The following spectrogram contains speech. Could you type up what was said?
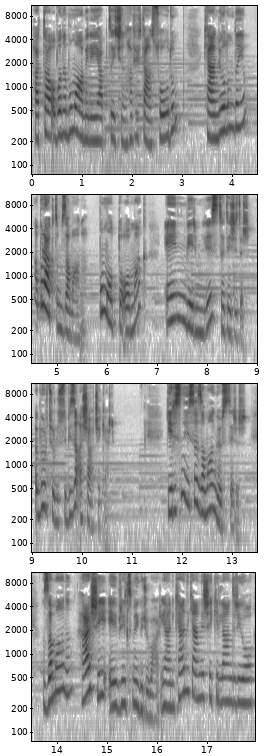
Hatta o bana bu muameleyi yaptığı için hafiften soğudum. Kendi yolumdayım. Bıraktım zamana. Bu modda olmak en verimli stratejidir. Öbür türlüsü bizi aşağı çeker. Gerisini ise zaman gösterir. Zamanın her şeyi evriltme gücü var. Yani kendi kendine şekillendiriyor,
